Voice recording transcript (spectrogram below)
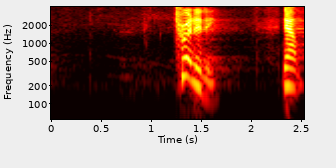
Trinity. Now,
